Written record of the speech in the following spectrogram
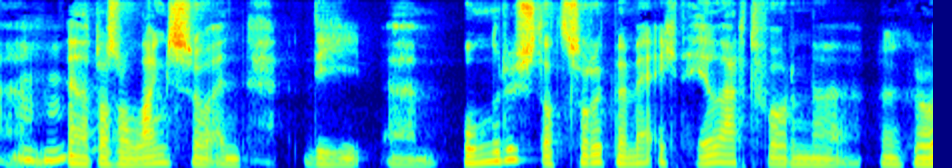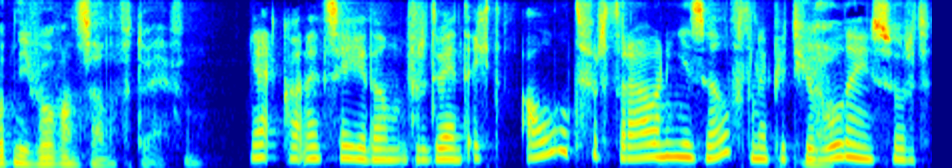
Ehm, Mhm. En dat was onlangs zo. En die ehm, onrust, dat zorgt bij mij echt heel hard voor een, eh, een groot niveau van zelftwijfel. Ja, ik wou net zeggen, dan verdwijnt echt al het vertrouwen in jezelf. Dan heb je het Ja. gevoel dat je een soort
